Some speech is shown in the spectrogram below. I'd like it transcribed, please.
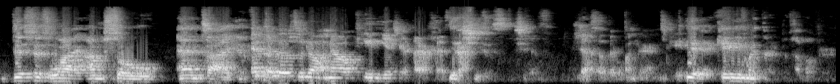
this is why I'm so anti. And for those who don't know, Katie is your therapist. yeah, she is. She is. Just so they're wondering, Katie. Yeah, Katie is my therapist. I love her.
